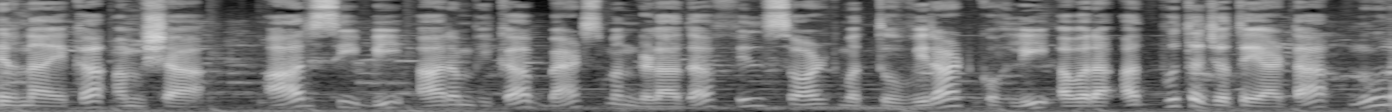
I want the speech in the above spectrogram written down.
ನಿರ್ಣಾಯಕ ಅಂಶ ಆರ್ಸಿಬಿ ಆರಂಭಿಕ ಬ್ಯಾಟ್ಸ್ಮನ್ಗಳಾದ ಫಿಲ್ ಸಾಲ್ಟ್ ಮತ್ತು ವಿರಾಟ್ ಕೊಹ್ಲಿ ಅವರ ಅದ್ಭುತ ಜೊತೆಯಾಟ ನೂರ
